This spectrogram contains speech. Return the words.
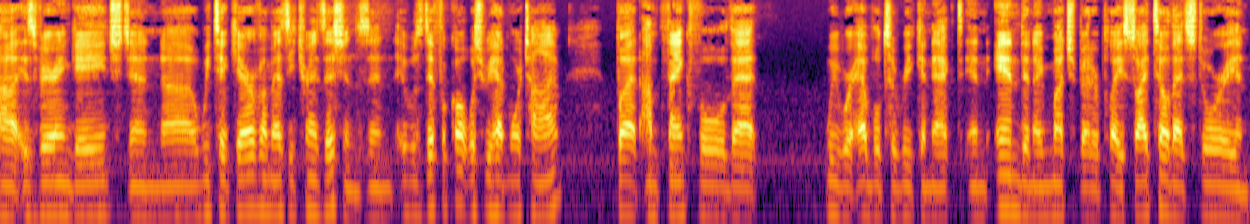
uh, is very engaged, and uh, we take care of him as he transitions. And it was difficult; wish we had more time, but I'm thankful that we were able to reconnect and end in a much better place. So I tell that story, and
